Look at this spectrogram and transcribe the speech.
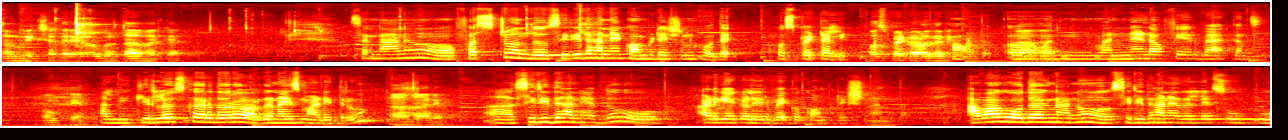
ನಮ್ಮ ವೀಕ್ಷಕರಿಗೂ ಗೊತ್ತಾಗಬೇಕು. ಸರ್ ನಾನು ಫಸ್ಟ್ ಒಂದು ಸಿರಿಧಾನ್ಯ ಕಾಂಪಿಟೇಷನ್ಗೆ ಹೋದೆ ಹೊಸಪೇಟಲ್ಲಿ ಹೊಸಪೇಟೆ ಹೌದು. One and half year back ಅನ್ಸುತ್ತೆ. ಓಕೆ ಅಲ್ಲಿ ಕಿರ್ಲೋಸ್ಕರ್ದವರು ಆರ್ಗನೈಸ್ ಮಾಡಿದ್ರು. ಸಿರಿಧಾನ್ಯದ್ದು ಅಡುಗೆಗಳಿರಬೇಕು ಕಾಂಪಿಟೇಷನ್ ಅಂತ. ಆವಾಗ ಹೋದಾಗ ನಾನು ಸಿರಿಧಾನ್ಯದಲ್ಲೇ ಸೂಪು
